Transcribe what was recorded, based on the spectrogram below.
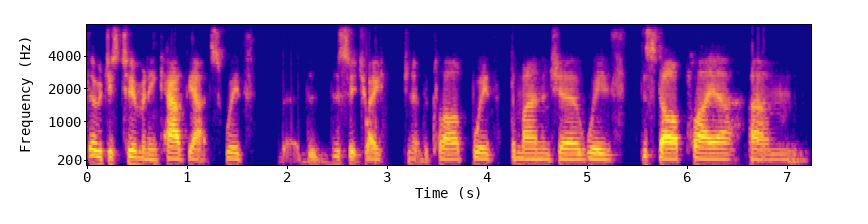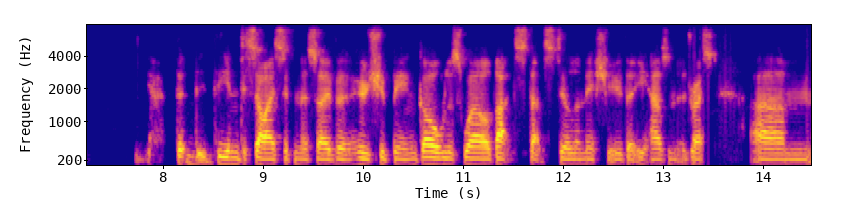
there are just too many caveats with the, the situation at the club, with the manager, with the star player. Um, the, the, the, indecisiveness over who should be in goal as well. That's that's still an issue that he hasn't addressed. Um,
